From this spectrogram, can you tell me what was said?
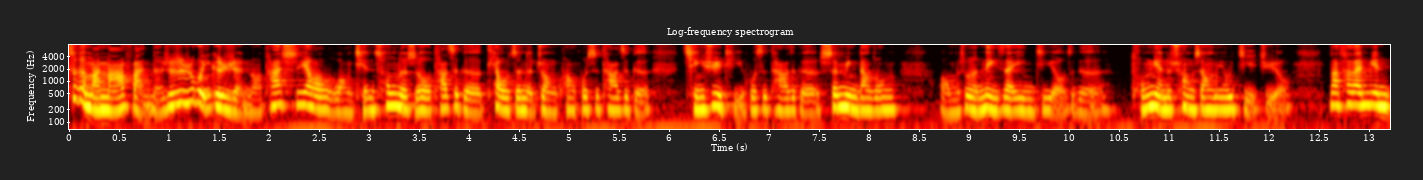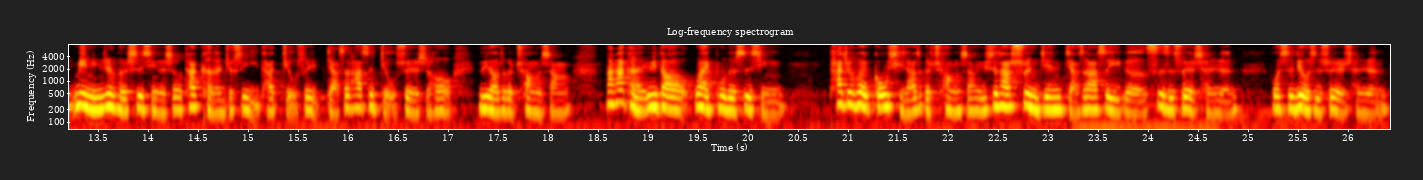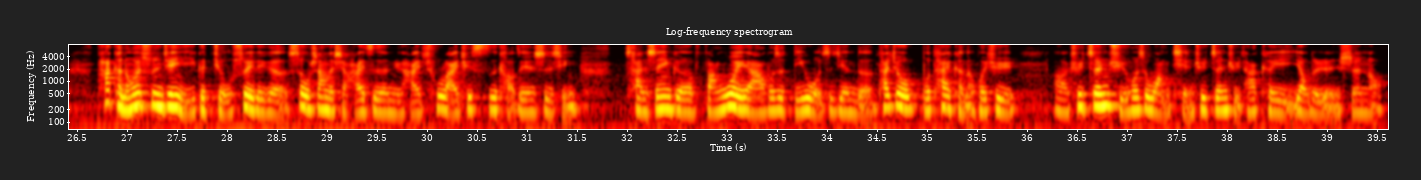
这个蛮麻烦的，就是如果一个人哦，他是要往前冲的时候，他这个跳针的状况，或是他这个情绪体，或是他这个生命当中。哦，我们说的内在印记哦，这个童年的创伤没有解决哦，那他在面面临任何事情的时候，他可能就是以他九岁，假设他是九岁的时候遇到这个创伤，那他可能遇到外部的事情，他就会勾起他这个创伤，于是他瞬间，假设他是一个四十岁的成人，或是六十岁的成人，他可能会瞬间以一个九岁的一个受伤的小孩子的女孩出来去思考这件事情，产生一个防卫啊，或是敌我之间的，他就不太可能会去。啊，去争取或是往前去争取他可以要的人生哦，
